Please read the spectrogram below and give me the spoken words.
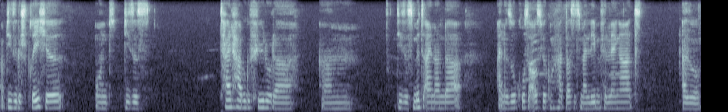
ob diese Gespräche und dieses Teilhabegefühl oder ähm, dieses Miteinander eine so große Auswirkung hat, dass es mein Leben verlängert. Also,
